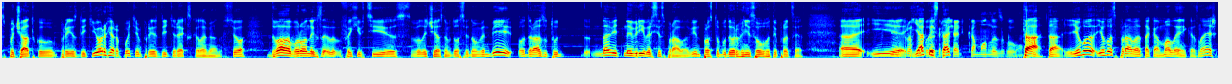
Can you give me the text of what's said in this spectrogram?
спочатку приїздить Йоргер, потім приїздить Рекс Каламян. Все, два оборонних фахівці з величезним досвідом в НБА одразу тут. Навіть не в ріверсі справа, він просто буде організовувати процес. Е, і Він просто якось буде так «Come on, let's go». та, та. Його, його справа така маленька, знаєш.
